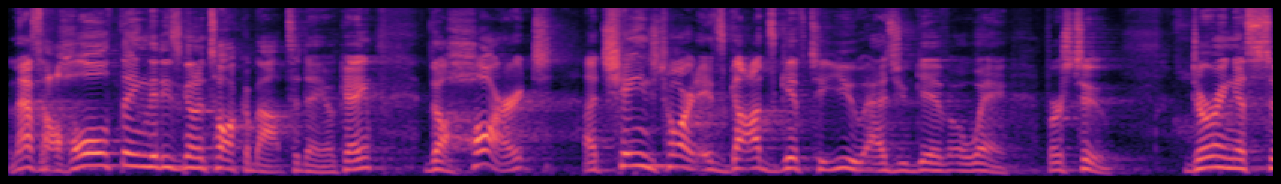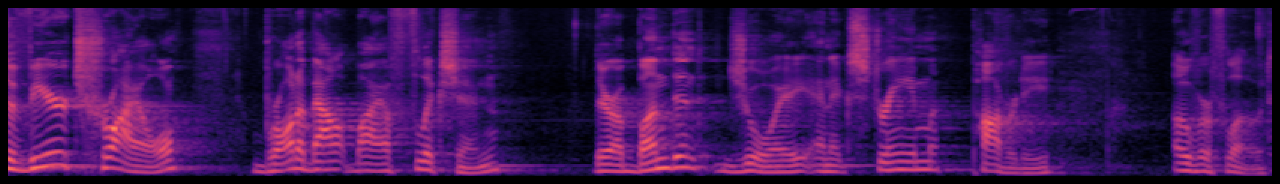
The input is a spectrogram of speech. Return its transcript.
And that's a whole thing that he's going to talk about today, okay? The heart, a changed heart, is God's gift to you as you give away. Verse 2 During a severe trial brought about by affliction, their abundant joy and extreme poverty overflowed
